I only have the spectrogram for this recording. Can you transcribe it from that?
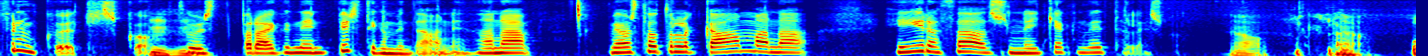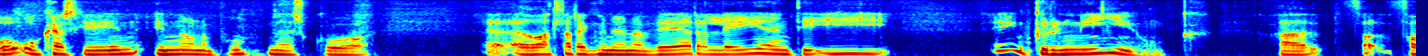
frumkvöld sko, mm -hmm. þú veist, bara einhvern veginn byrtingamynda á hann þannig að mér varst áttalega gaman að hýra það svona í gegn viðtalið sko. Já, já. Og, og kannski inn, inn á hana punkt með sko, eða þú ætlar einhvern veginn að vera leiðandi í einhverju nýjung að þá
